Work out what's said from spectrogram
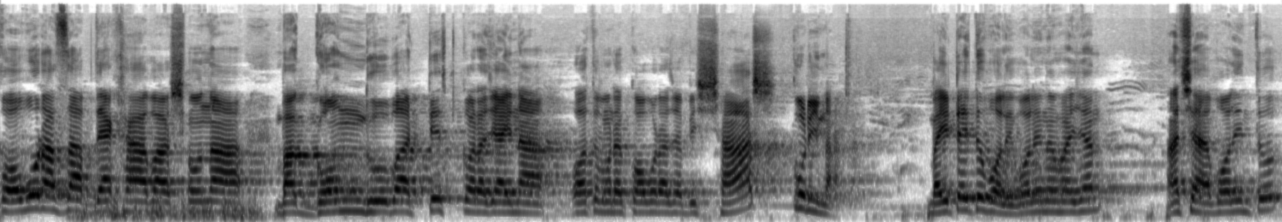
কবর আজাব দেখা বা শোনা বা গন্ধ বা টেস্ট করা যায় না। অত আমরা কবর আজাব বিশ্বাস করি না। বা এটাই তো বলে। বলে না ভাইজান? আচ্ছা বলেন তো।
